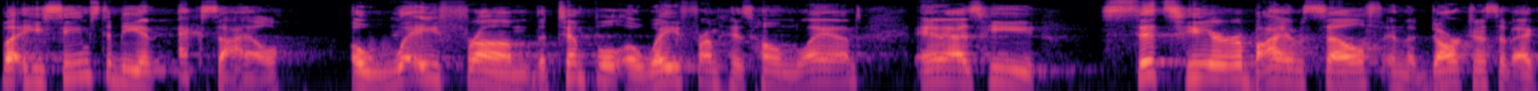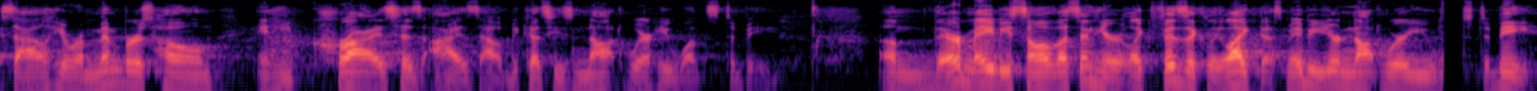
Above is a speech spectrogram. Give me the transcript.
But he seems to be in exile away from the temple, away from his homeland. And as he sits here by himself in the darkness of exile, he remembers home and he cries his eyes out because he's not where he wants to be. Um, there may be some of us in here, like physically like this. Maybe you're not where you want to be.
